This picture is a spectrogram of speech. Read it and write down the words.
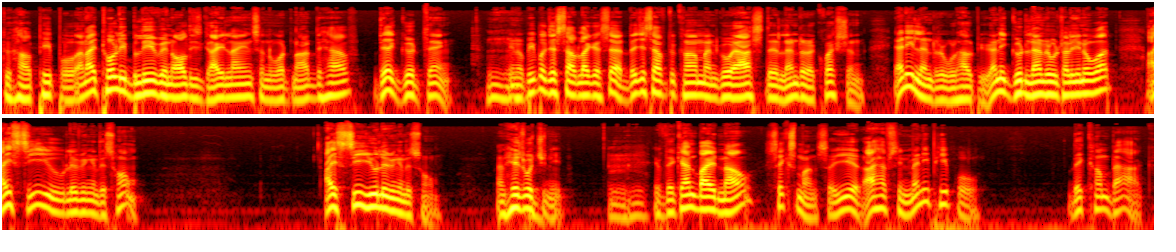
to help people, and I totally believe in all these guidelines and whatnot they have. They're a good thing. Mm-hmm. You know, people just have, like I said, they just have to come and go ask their lender a question. Any lender will help you. Any good lender will tell you, you know what? I see you living in this home. I see you living in this home, and here's what mm-hmm. you need. If they can't buy it now, six months, a year. I have seen many people, they come back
